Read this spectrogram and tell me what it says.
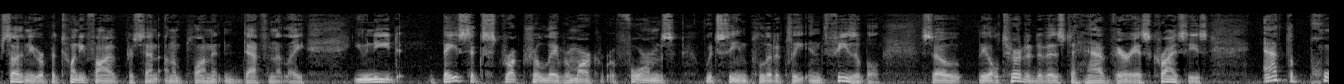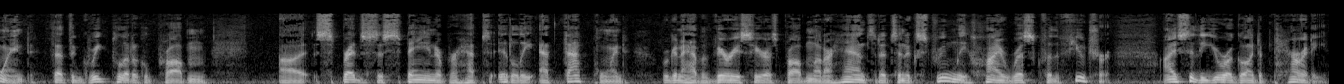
Southern Europe at 25% unemployment indefinitely. You need basic structural labor market reforms which seem politically infeasible. So the alternative is to have various crises. At the point that the Greek political problem uh, spreads to Spain or perhaps Italy, at that point, we're going to have a very serious problem on our hands, and it's an extremely high risk for the future. I see the euro going to parity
